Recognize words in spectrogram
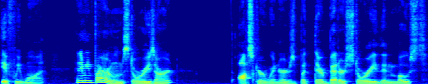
if we want. And I mean, Fire Emblem stories aren't Oscar winners, but they're better story than most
